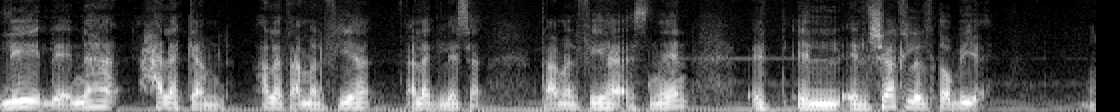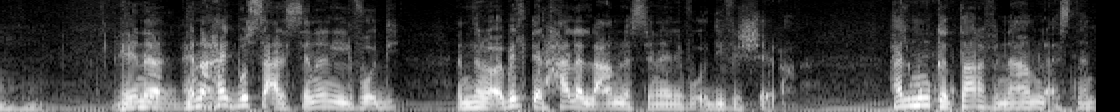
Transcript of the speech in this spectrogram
ليه؟ لأنها حالة كاملة. حالة اتعمل فيها علاج لثه اتعمل فيها أسنان الشكل الطبيعي. هنا هنا حضرتك بص على السنان اللي فوق دي. أنت لو قابلت الحالة اللي عاملة السنان اللي فوق دي في الشارع هل ممكن تعرف إنها عاملة أسنان؟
